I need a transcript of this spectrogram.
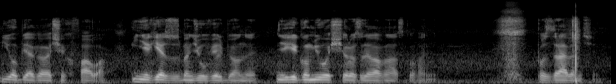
I objawiała się chwała. I niech Jezus będzie uwielbiony. Niech Jego miłość się rozlewa w nas, kochani. Pozdrawiam Cię.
